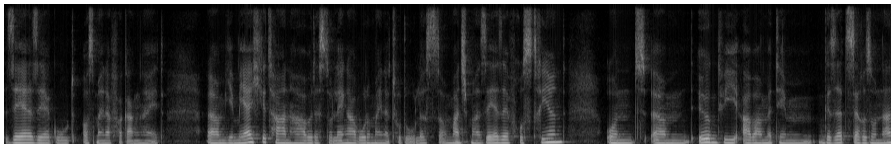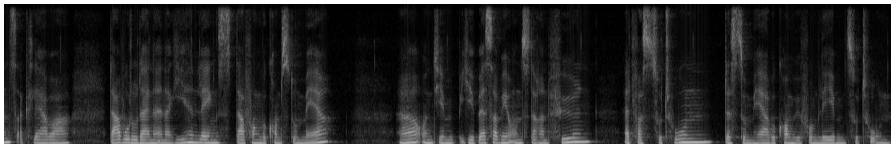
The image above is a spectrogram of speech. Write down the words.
sehr, sehr gut aus meiner Vergangenheit. Ähm, je mehr ich getan habe, desto länger wurde meine To-Do-Liste. Manchmal sehr, sehr frustrierend und ähm, irgendwie aber mit dem Gesetz der Resonanz erklärbar. Da, wo du deine Energie hinlenkst, davon bekommst du mehr ja, und je, je besser wir uns daran fühlen, etwas zu tun, desto mehr bekommen wir vom Leben zu tun.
